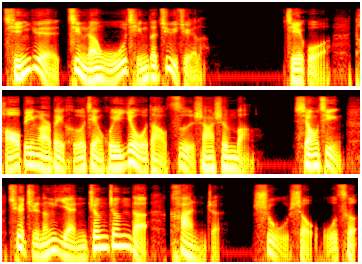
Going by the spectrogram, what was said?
秦月竟然无情的拒绝了，结果陶冰儿被何建辉诱导自杀身亡。萧静却只能眼睁睁的看着，束手无策。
